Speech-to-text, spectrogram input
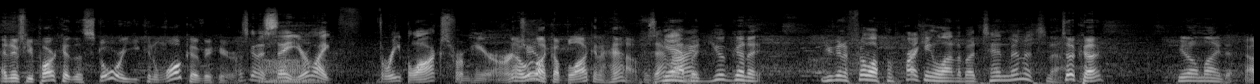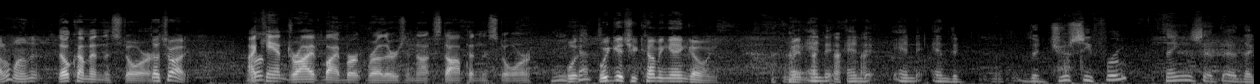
And if you park at the store, you can walk over here. I was going to say, you're like three blocks from here, aren't No, you? we're like a block and a half. Is that yeah, right? but you're gonna you're gonna fill up a parking lot in about ten minutes now. It's okay. You don't mind it. I don't mind it. They'll come in the store. That's right. I can't drive by Burke Brothers and not stop in the store. You We, we get you coming and going. I mean, and and and and the the juicy fruit things at the, the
